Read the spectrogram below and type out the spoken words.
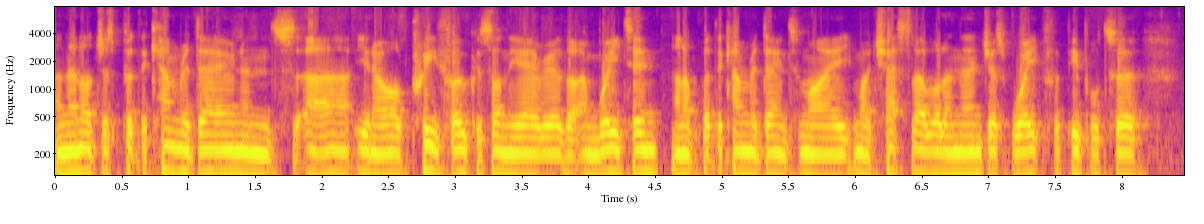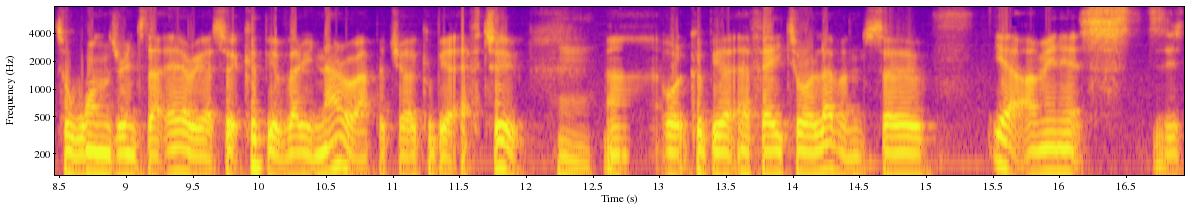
and then I'll just put the camera down and uh, you know I'll pre-focus on the area that I'm waiting and I'll put the camera down to my my chest level and then just wait for people to to wander into that area. So it could be a very narrow aperture it could be a f2 hmm. uh, or it could be a f8 or 11 so yeah I mean it's, it's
